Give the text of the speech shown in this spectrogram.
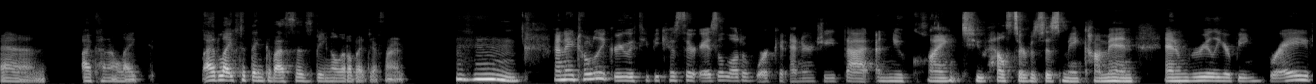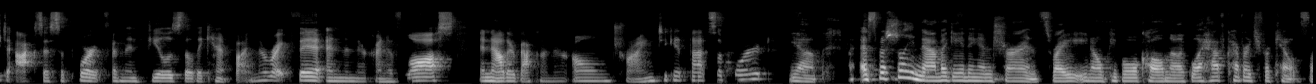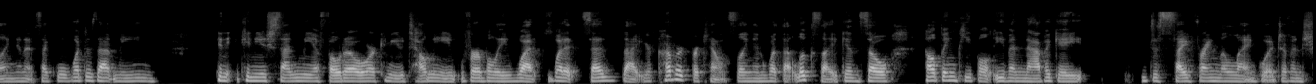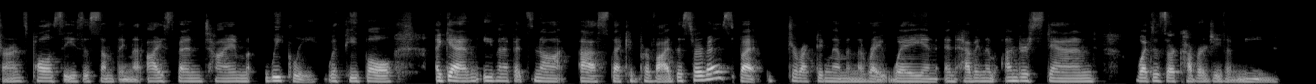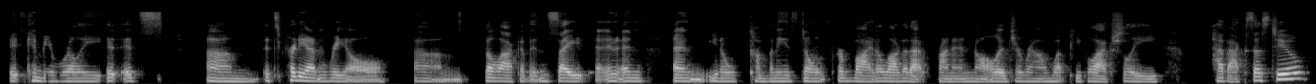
and i kind of like I'd like to think of us as being a little bit different. Mm-hmm. And I totally agree with you because there is a lot of work and energy that a new client to health services may come in and really are being brave to access support and then feel as though they can't find the right fit. And then they're kind of lost. And now they're back on their own trying to get that support. Yeah. Especially navigating insurance, right? You know, people will call and they're like, well, I have coverage for counseling. And it's like, well, what does that mean? can, can you send me a photo or can you tell me verbally what what it says that you're covered for counseling and what that looks like and so helping people even navigate deciphering the language of insurance policies is something that I spend time weekly with people. Again, even if it's not us that can provide the service, but directing them in the right way and, and having them understand what does their coverage even mean. It can be really, it, it's, um, it's pretty unreal um, the lack of insight and, and and you know companies don't provide a lot of that front end knowledge around what people actually have access to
